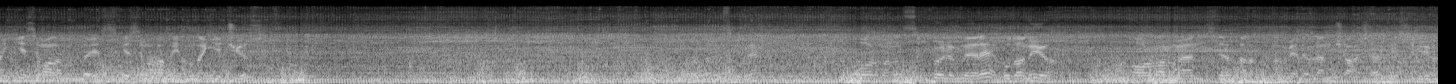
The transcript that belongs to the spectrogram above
an kesim alanındayız. Kesim alanı yanından geçiyoruz. Gördüğünüz gibi ormanın sık bölümlere budanıyor. Orman mühendisleri tarafından belirlenmiş ağaçlar kesiliyor.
